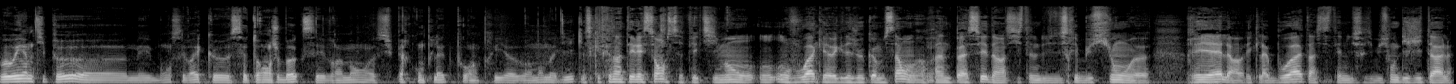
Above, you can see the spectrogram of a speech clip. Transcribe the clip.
Oui, oui, un petit peu. mais bon, c'est vrai que cette Orange Box est vraiment super complète pour un prix vraiment modique. Ce qui est très intéressant, c'est effectivement, on, on voit qu'avec des jeux comme ça, on est en train de passer d'un système de distribution réel avec la boîte à un système de distribution digital.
